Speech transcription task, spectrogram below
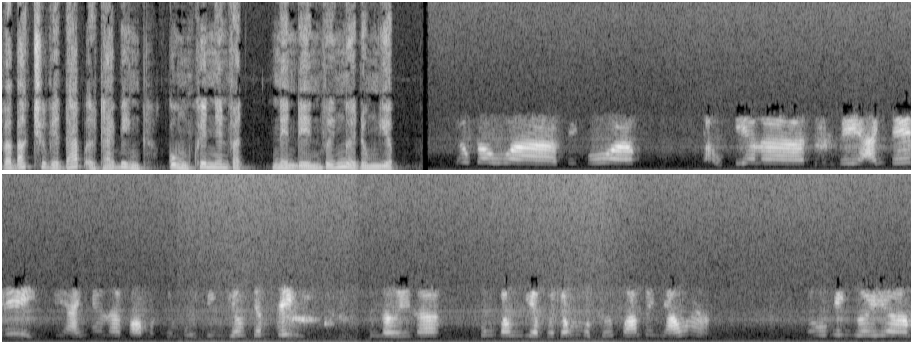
và bác Chu Việt Đáp ở Thái Bình cùng khuyên nhân vật nên đến với người đồng nghiệp. Yêu cầu uh, thì cô uh, cháu kia là đến về anh thế đi. Thì anh là có một cái mối tình yêu chân tình. Lời là cùng đồng nghiệp ở trong một cơ quan với nhau à. Đâu cái người um,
